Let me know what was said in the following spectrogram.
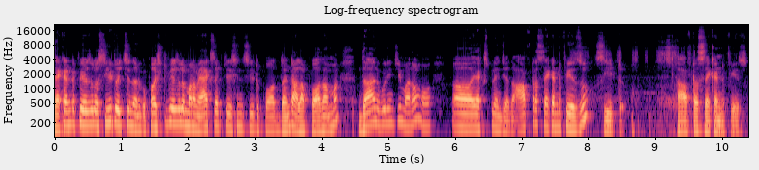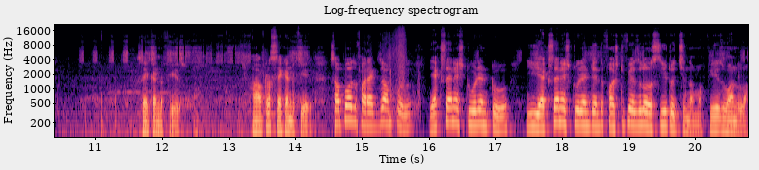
సెకండ్ ఫేజ్లో సీట్ వచ్చింది అనుకో ఫస్ట్ ఫేజ్లో మనం యాక్సెప్ట్ చేసిన సీట్ పోతుందంటే అలా పోదమ్మా. దాని గురించి మనం ఎక్స్ప్లెయిన్ చేద్దాం. After second phase seat after second phase second phase after second phase suppose for example X అనే స్టూడెంట్ ఈ ఎక్స్ అనే స్టూడెంట్ ఏంటి ఫస్ట్ ఫేజ్లో సీట్ వచ్చిందమ్మా ఫేజ్ వన్లో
